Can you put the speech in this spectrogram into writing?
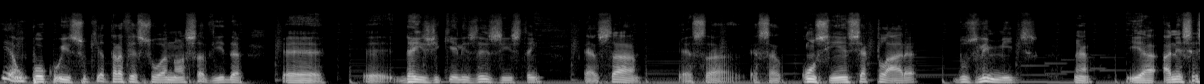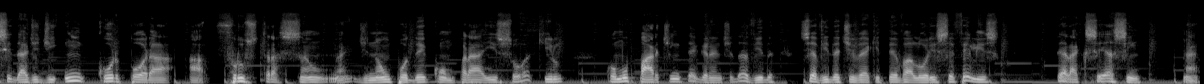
E é um pouco isso que atravessou a nossa vida é, desde que eles existem, essa, essa, essa consciência clara dos limites, né? E a, a necessidade de incorporar a frustração, né? De não poder comprar isso ou aquilo como parte integrante da vida. Se a vida tiver que ter valor e ser feliz, terá que ser assim, né?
